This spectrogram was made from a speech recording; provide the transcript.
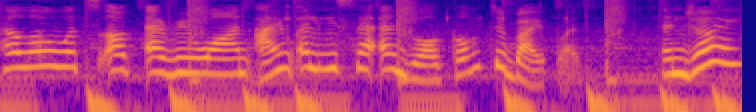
Hello, what's up everyone? I'm Alisa and welcome to Bipod. Enjoy!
